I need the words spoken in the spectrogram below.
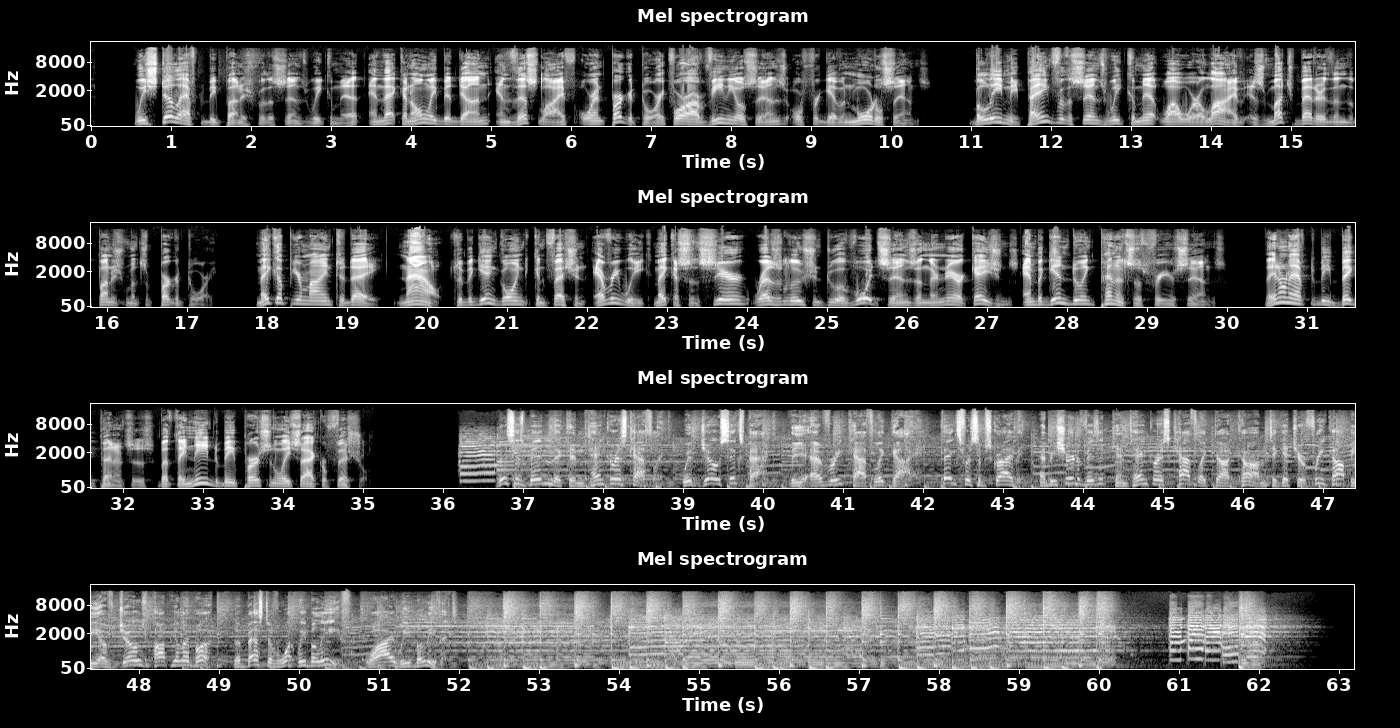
We still have to be punished for the sins we commit, and that can only be done in this life or in purgatory for our venial sins or forgiven mortal sins. Believe me, paying for the sins we commit while we're alive is much better than the punishments of purgatory. Make up your mind today, now, to begin going to confession every week, make a sincere resolution to avoid sins and their near occasions, and begin doing penances for your sins. They don't have to be big penances, but they need to be personally sacrificial. This has been The Cantankerous Catholic with Joe Sixpack, the Every Catholic Guy. Thanks for subscribing, and be sure to visit cantankerouscatholic.com to get your free copy of Joe's popular book, The Best of What We Believe Why We Believe It.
